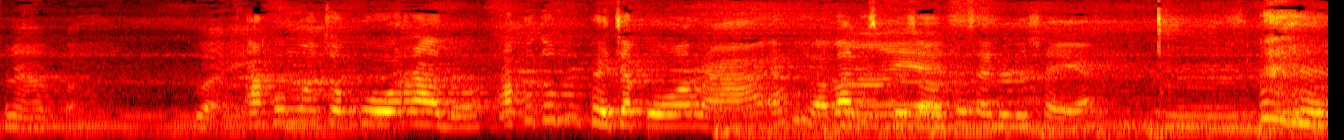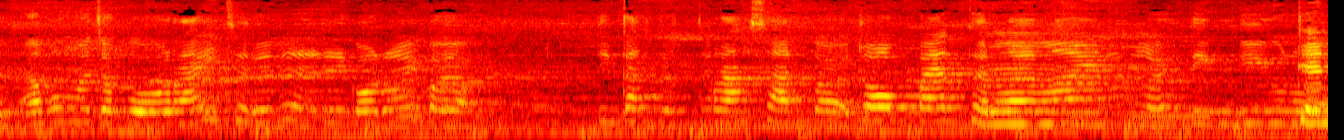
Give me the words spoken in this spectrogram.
Kenapa Why? aku mau coba Quora tuh aku tuh baca Quora aku nggak paham Oh, bahasa yes. bahasa Indonesia ya. Hmm. aku mau coba Quora jadi dari kono kayak tingkat kekerasan kayak copet dan lain-lain. Itu lebih tinggi ngono. Dan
